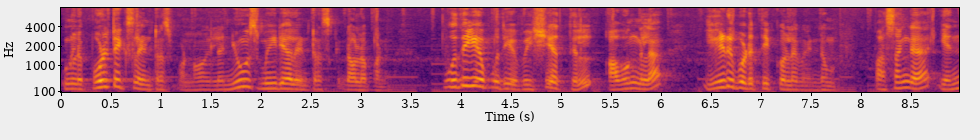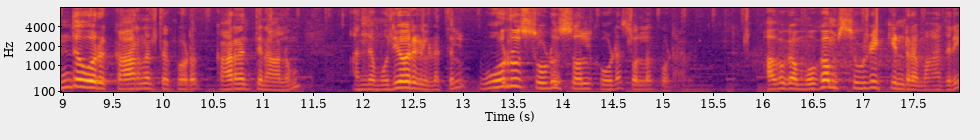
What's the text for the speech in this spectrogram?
உங்களை பொலிட்டிக்ஸில் இன்ட்ரெஸ்ட் பண்ணணும். இல்லை நியூஸ் மீடியாவில் இன்ட்ரெஸ்ட் டெவலப் பண்ணணும். புதிய புதிய விஷயத்தில் அவங்கள ஈடுபடுத்தி கொள்ள வேண்டும். பசங்க எந்த ஒரு காரணத்தை கூட காரணத்தினாலும் அந்த முதியோர்களிடத்தில் ஒரு சுடு சொல் கூட சொல்லக்கூடாது. அவங்க முகம் சுழிக்கின்ற மாதிரி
